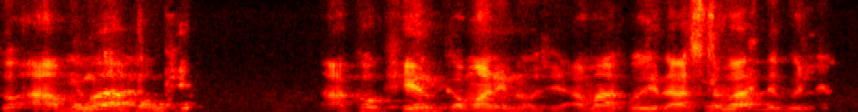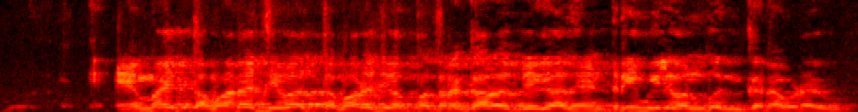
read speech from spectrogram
તો આ મૂળ આખો ખેલ- આખો ખેલ કમાણીનો છે. આમાં કોઈ રાષ્ટ્રવાદ ને કોઈ લેવું એમાંય તમારા જેવા તમારા જેવા પત્રકારો ભેગા થઈને ડ્રીમ ઇલેવન બંધ કરાવડાવ્યું.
